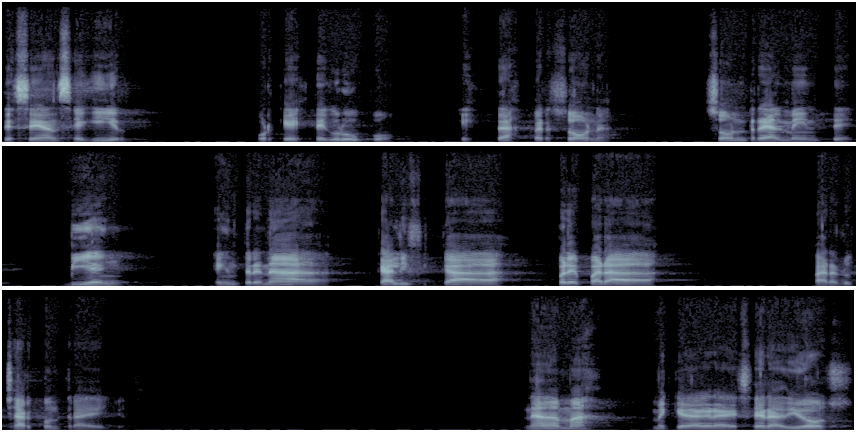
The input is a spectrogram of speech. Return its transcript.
desean seguir, porque este grupo, estas personas, son realmente bien entrenadas, calificadas, preparadas para luchar contra ellos. Nada más me queda agradecer a Dios,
